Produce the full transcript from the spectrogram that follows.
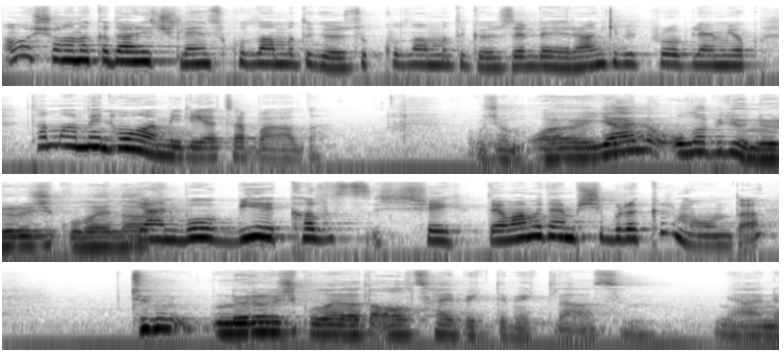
Ama şu ana kadar hiç lens kullanmadı, gözlük kullanmadı, gözlerinde herhangi bir problem yok. Tamamen o ameliyata bağlı. Hocam yani olabiliyor nörolojik olaylar. Yani bu bir kalıs şey devam eden bir şey bırakır mı onda? Tüm nörolojik olaylarda 6 ay beklemek lazım. Yani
